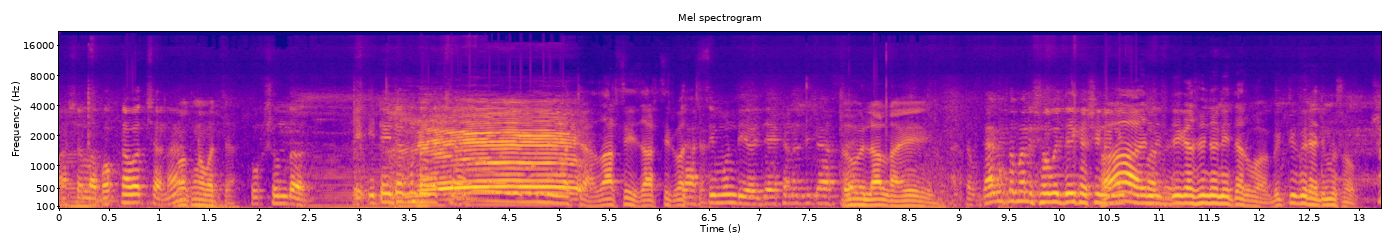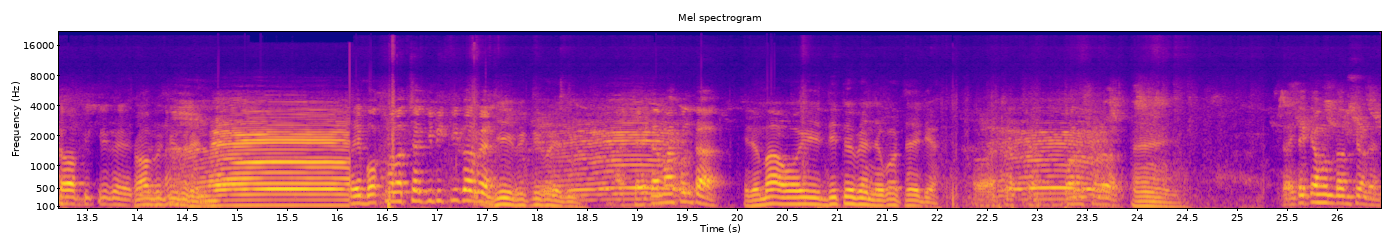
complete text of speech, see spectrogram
মাশাআল্লাহ বকনা বাচ্চা না? বকনা বাচ্চা। খুব সুন্দর। এটা এটা কোনটা বাচ্চা? বাচ্চা জার্সি জার্সির বাচ্চা। জার্সি মুন্ডি ওই যে এখানে যেটা আছে। ওই লালটা এই। আচ্ছা গাড়ি তো মানে সবাই দেখে শুনে নিতে হ্যাঁ পারবে। শুনে নিতে পারব বিক্রি করে সব। সব বিক্রি করে সব বিক্রি করে এই বকনা বাচ্চা কি বিক্রি করবেন? জি বিক্রি করে দিই আচ্ছা এটা মা কোনটা? এটা মা ওই দ্বিতীয় ব্যঞ্জন করছে এটা ও আচ্ছা আচ্ছা বড় সড়ো। হ্যাঁ। এটা কেমন দাম চলেন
